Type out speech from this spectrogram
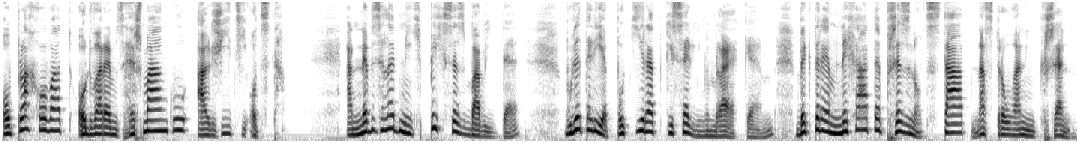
oplachovat odvarem z heřmánku a lžící octa. A nevzhledných pich se zbavíte, budete-li je potírat kyselým mlékem, ve kterém necháte přes noc stát nastrouhaný křen.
